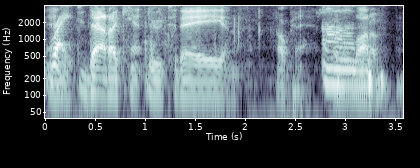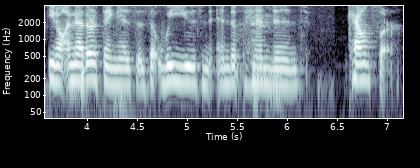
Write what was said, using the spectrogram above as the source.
And Right. Um, That I can't do today. And okay, so a lot of you know another thing is is that we use an independent counselor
